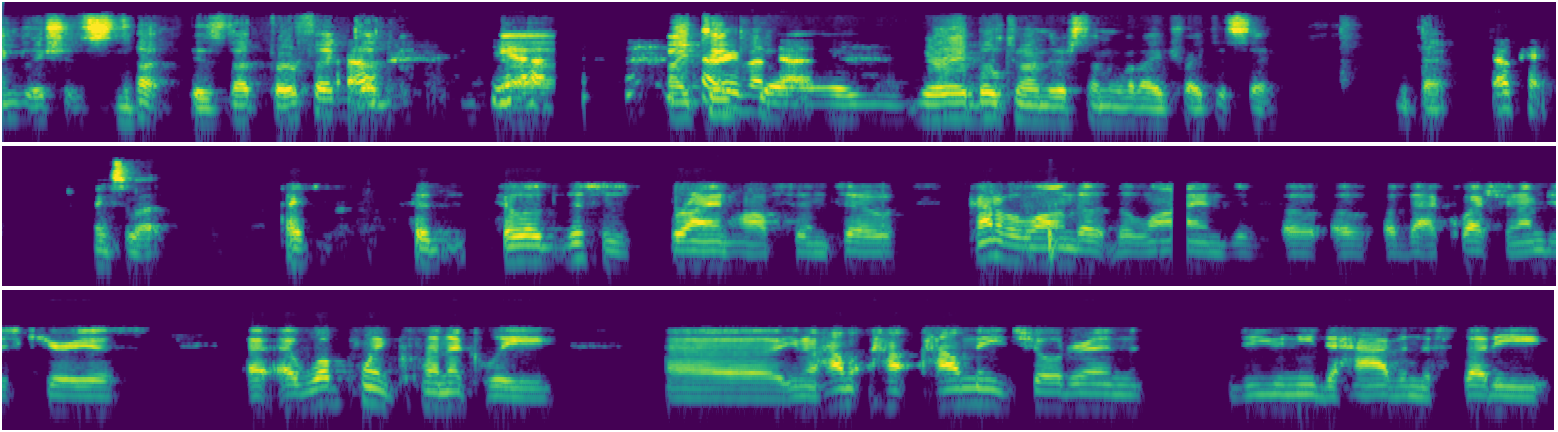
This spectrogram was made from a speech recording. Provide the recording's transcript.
English is not is not perfect. Oh, but, yeah. Uh, I think uh, you're able to understand what I try to say. Okay. Okay. Thanks a lot. Hello, this is Brian Hobson. So, kind of along the, the lines of, of, of that question, I'm just curious at, at what point clinically, uh, you know, how, how, how many children do you need to have in the study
